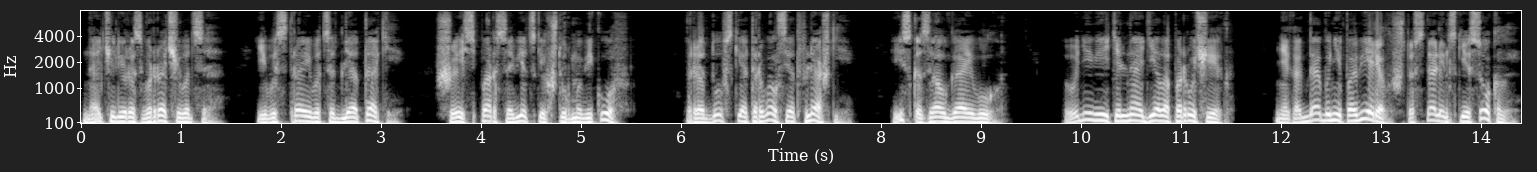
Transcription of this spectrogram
начали разворачиваться и выстраиваться для атаки шесть пар советских штурмовиков, Родовский оторвался от фляжки и сказал Гаеву, «Удивительное дело, поручик. Никогда бы не поверил, что сталинские соколы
